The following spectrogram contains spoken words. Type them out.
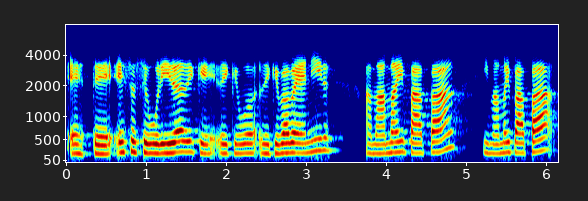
Este, esa seguridad de que, de que, de que va a venir a mamá y papá y mamá y papá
